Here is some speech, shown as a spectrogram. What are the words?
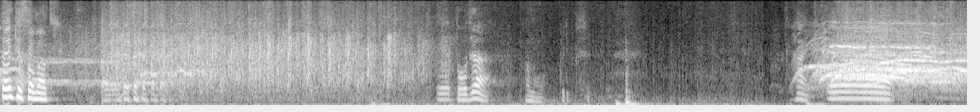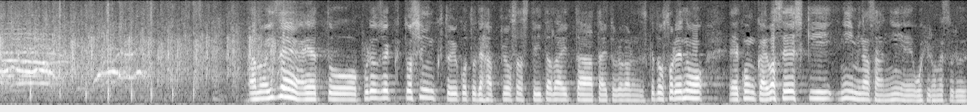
Thank you so much. えっと、じゃあ、あの、クリックして。 はい。えー、あの、以前、えっと、プロジェクトシンクということで発表させていただいたタイトルがあるんですけど、それの、えー今回は正式に皆さんに、えーお披露目する、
